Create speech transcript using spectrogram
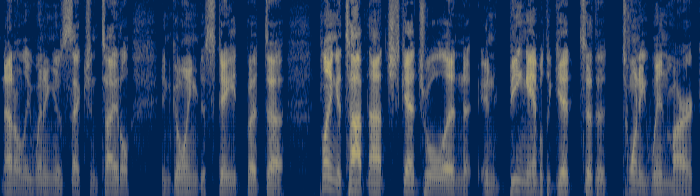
not only winning a section title and going to state, but uh, playing a top-notch schedule and and being able to get to the 20 win mark.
